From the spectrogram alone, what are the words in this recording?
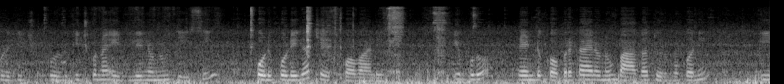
ఉడికించు ఉడికించుకున్న ఇడ్లీలను తీసి పొడి పొడిగా చేసుకోవాలి. ఇప్పుడు రెండు కొబ్బరికాయలను బాగా తురుముకొని ఈ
